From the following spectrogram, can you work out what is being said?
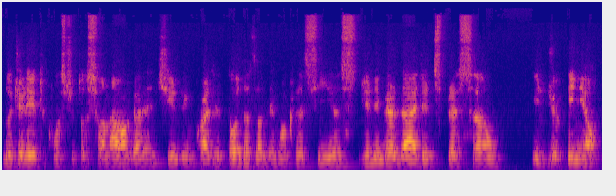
do direito constitucional garantido em quase todas as democracias de liberdade de expressão e de opinião,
